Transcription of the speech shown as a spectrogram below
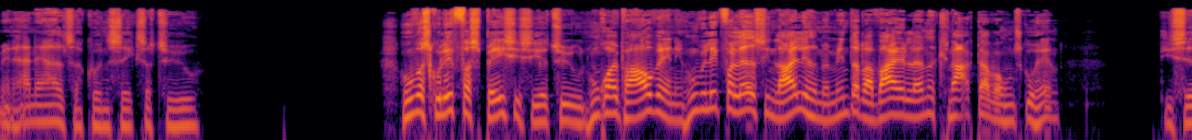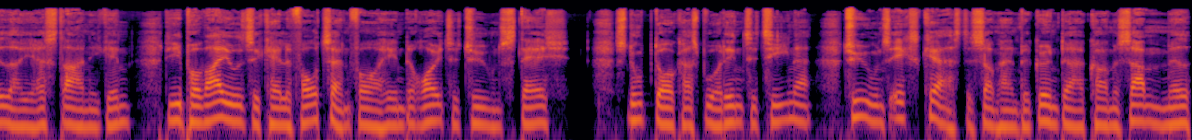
Men han er altså kun 26. Hun var sgu lidt for spacey, siger tyven. Hun røg på afvænding. Hun ville ikke forlade sin lejlighed, medmindre der var et eller andet knak der, hvor hun skulle hen. De sidder i Astraen igen. De er på vej ud til Kalle Fortan for at hente røg til tyvens stash. Snoop Dogg har spurgt ind til Tina, tyvens ekskæreste, som han begyndte at komme sammen med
